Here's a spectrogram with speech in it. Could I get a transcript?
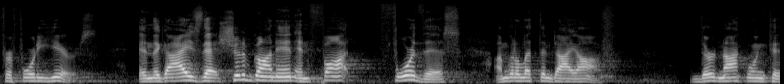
for 40 years. And the guys that should have gone in and fought for this, I'm going to let them die off. They're not going to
